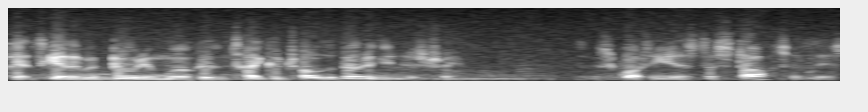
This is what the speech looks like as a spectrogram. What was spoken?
get together with building workers and take control of the building industry. Squatting is the start of this.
